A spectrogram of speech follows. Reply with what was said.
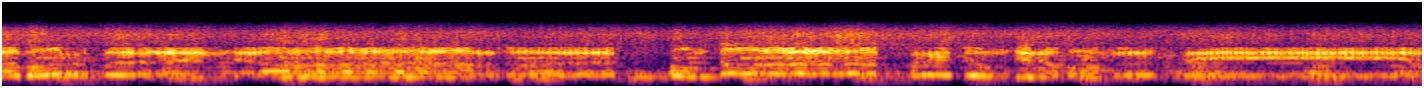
in der aarde, verdoen den hongersweer.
